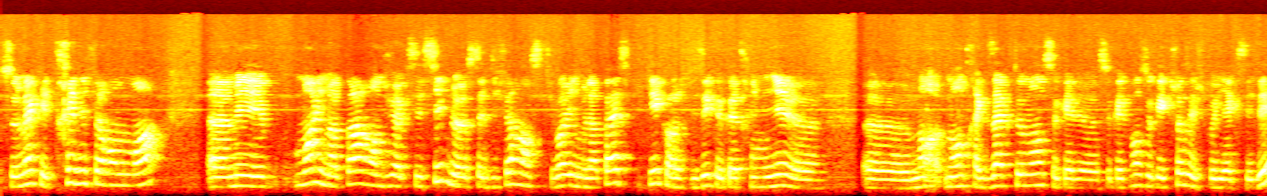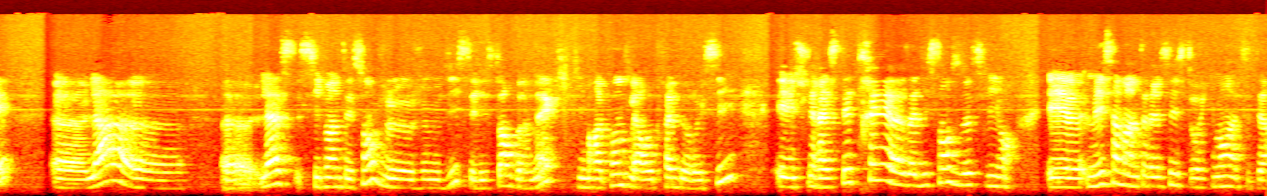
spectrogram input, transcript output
ce mec est très différent de moi. Euh, mais moi, il m'a pas rendu accessible cette différence. Tu vois, il me l'a pas expliqué quand je disais que Catherine Millet euh, euh, mon- montre exactement ce qu'elle ce qu'elle pense de quelque chose et je peux y accéder. Euh, là, euh, euh, là, Sylvain Tesson, je, je me dis, c'est l'histoire d'un mec qui me raconte la retraite de Russie et je suis restée très euh, à distance de ce livre. Et, euh, mais ça m'a intéressé historiquement, etc.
